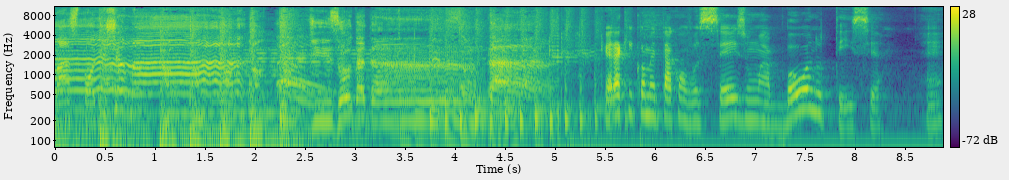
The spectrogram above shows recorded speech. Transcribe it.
Mas pode chamar de Zodadanta. Quero aqui comentar com vocês uma boa notícia. né?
